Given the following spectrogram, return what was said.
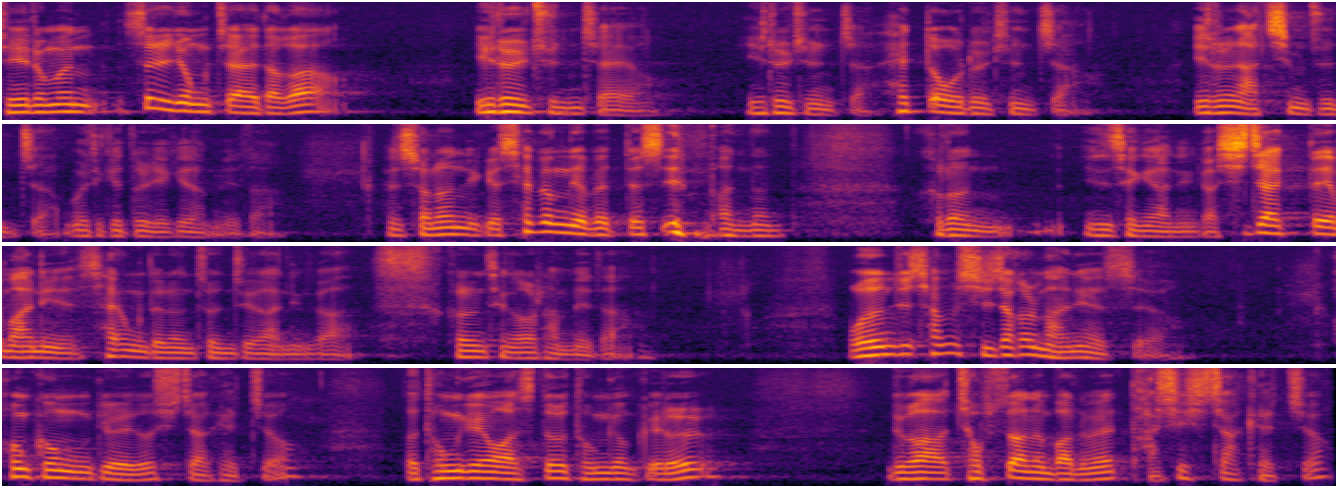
제 이름은 쓸 용자에다가 일을 준 자요. 일을 준 자, 해 떠오를 준 자, 이른 아침 준 자, 뭐 이렇게들 얘기합니다. 그래서 저는 이게 새벽 예배 때 쓰임 받는 그런 인생이 아닌가 시작 때 많이 사용되는 존재가 아닌가 그런 생각을 합니다. 뭐든지 참 시작을 많이 했어요. 홍콩 교회도 시작했죠. 또 동경에 와서도 동경교회를 누가 접수하는 바람에 다시 시작했죠.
